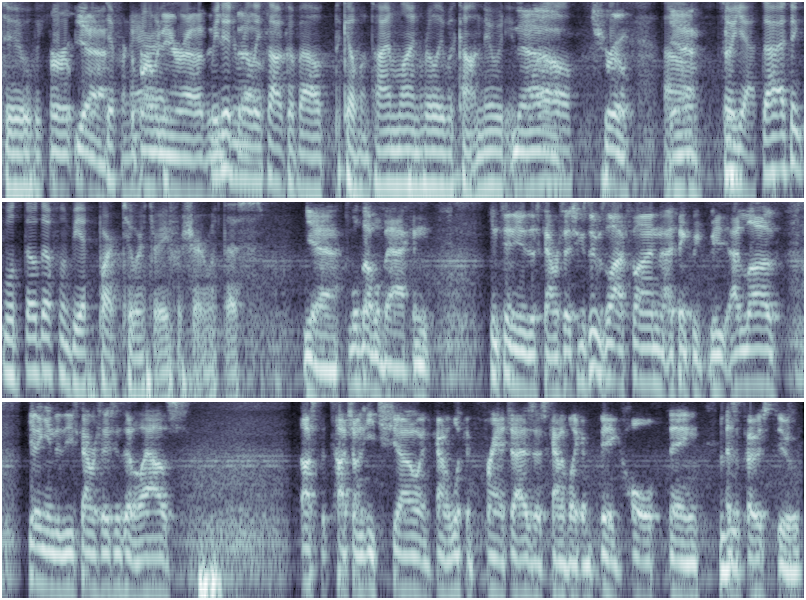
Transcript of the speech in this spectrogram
too we Or yeah, different the eras. era. we didn't really talk about the Kelvin timeline really with continuity as No, well. true. Um, yeah. So yeah, I think we'll there'll definitely be a part two or three for sure with this. Yeah, we'll double back and continue this conversation because it was a lot of fun. I think we, we I love getting into these conversations that allows us to touch on each show and kind of look at the franchise as kind of like a big whole thing as opposed to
